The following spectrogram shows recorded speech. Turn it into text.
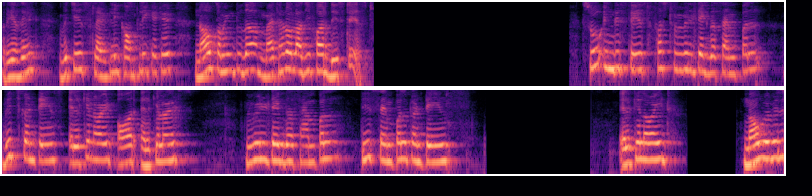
reagent which is slightly complicated. Now coming to the methodology for this test. So in this test first we will take the sample which contains alkaloid or alkaloids. We will take the sample. This sample contains alkaloid now we will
